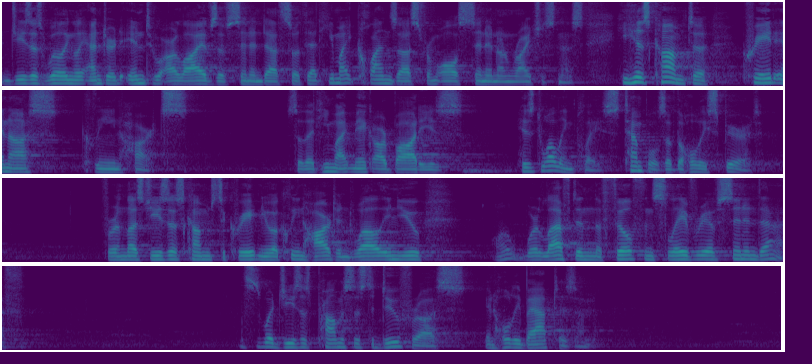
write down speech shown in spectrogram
And Jesus willingly entered into our lives of sin and death so that he might cleanse us from all sin and unrighteousness. He has come to create in us clean hearts so that he might make our bodies his dwelling place, temples of the Holy Spirit. For unless Jesus comes to create in you a clean heart and dwell in you, well, we're left in the filth and slavery of sin and death. This is what Jesus promises to do for us in holy baptism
